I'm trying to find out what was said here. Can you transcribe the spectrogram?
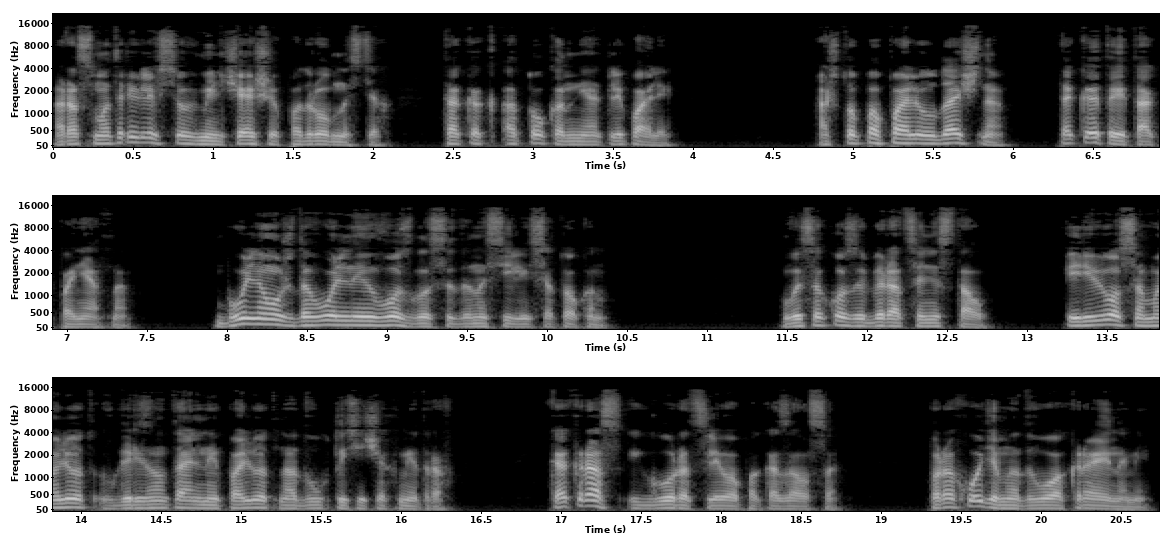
рассмотрели все в мельчайших подробностях, так как от окон не отлипали. А что попали удачно, так это и так понятно. Больно уж довольные возгласы доносились от окон. Высоко забираться не стал. Перевел самолет в горизонтальный полет на двух тысячах метров. Как раз и город слева показался. Проходим над его окраинами.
